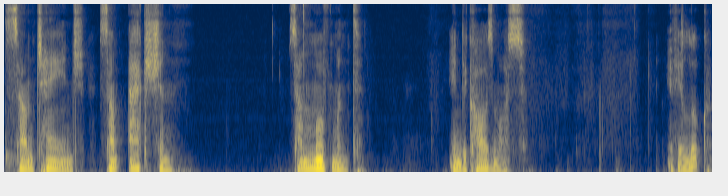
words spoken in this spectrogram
some change, some action, some movement in the cosmos. If you look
